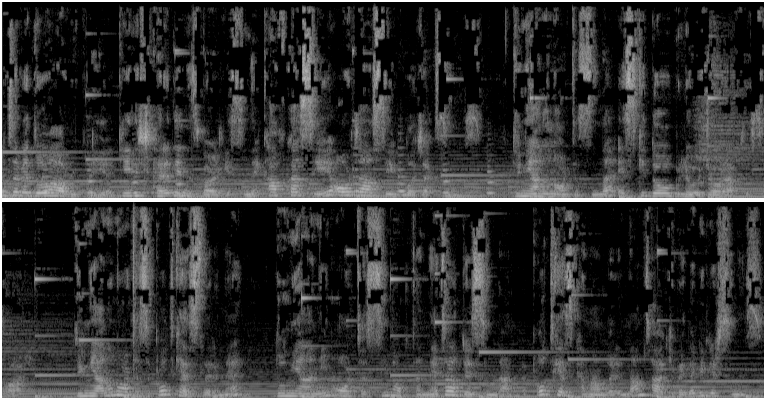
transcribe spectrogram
Orta ve Doğu Avrupa'yı, geniş Karadeniz bölgesini, Kafkasya'yı, Orta Asya'yı bulacaksınız. Dünyanın ortasında eski Doğu bloğu coğrafyası var. Dünyanın Ortası podcastlerini dünyaninnortası.net adresinden ve podcast kanallarından takip edebilirsiniz.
